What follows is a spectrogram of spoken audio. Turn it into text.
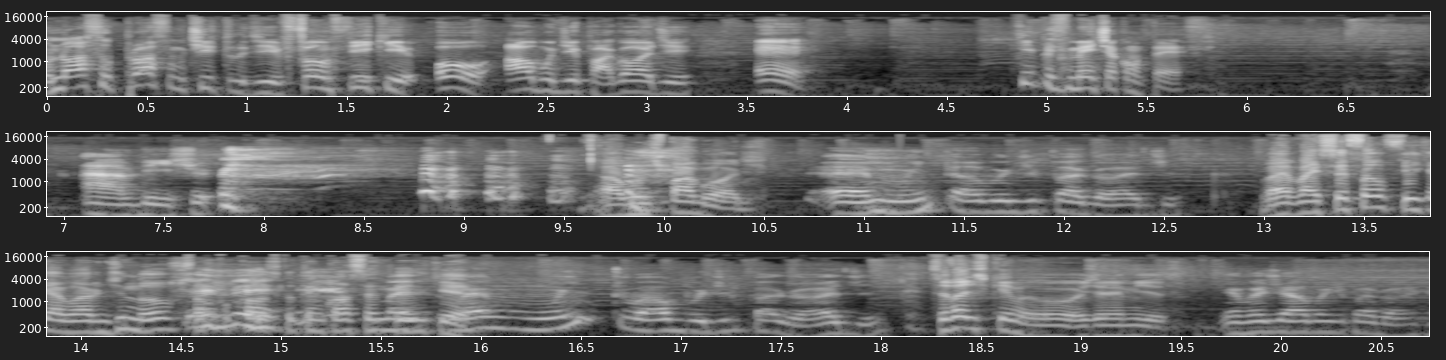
O nosso próximo título de fanfic ou álbum de pagode é Simplesmente Acontece. Ah, bicho. Álbum de pagode. É muito álbum de pagode. Vai, vai ser fanfic agora de novo, só por causa que eu tenho quase certeza Mas que é é. muito álbum de pagode. Você vai de quem, ô Jeremias? Eu vou de álbum de pagode.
